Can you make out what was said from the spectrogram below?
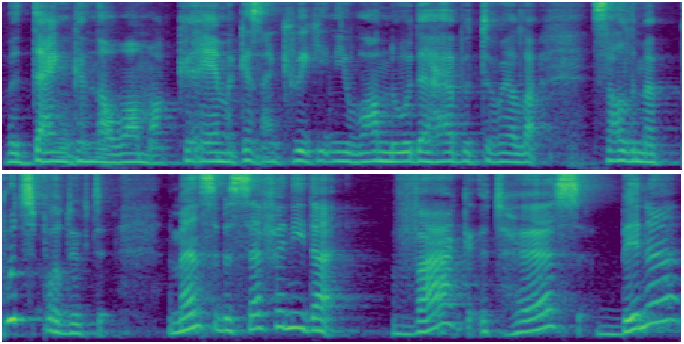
We denken dat we allemaal crèmetjes en ik weet niet wat nodig hebben. Terwijl dat... Hetzelfde met poetsproducten. De mensen beseffen niet dat vaak het huis binnen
